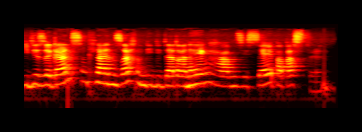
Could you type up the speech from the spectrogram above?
die diese ganzen kleinen Sachen, die die da dran hängen haben, sich selber basteln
